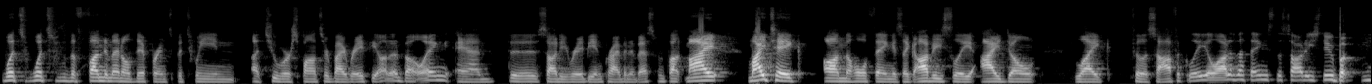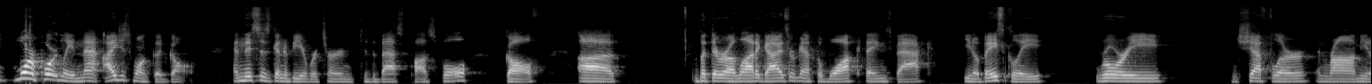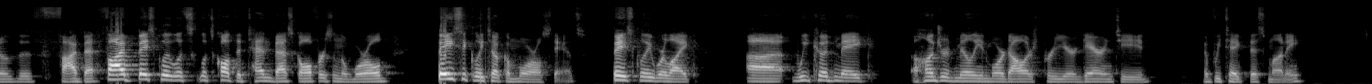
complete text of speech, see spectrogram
what's what's the fundamental difference between a tour sponsored by Raytheon and Boeing and the Saudi Arabian private investment fund? My my take on the whole thing is like obviously I don't like philosophically a lot of the things the Saudis do, but more importantly than that, I just want good golf. and this is going to be a return to the best possible golf. Uh, but there are a lot of guys who are going to have to walk things back. You know, basically, Rory and Scheffler and Rahm. you know, the five best, five basically let's let's call it the ten best golfers in the world. Basically, took a moral stance. Basically, we're like, uh, we could make a hundred million more dollars per year guaranteed if we take this money,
